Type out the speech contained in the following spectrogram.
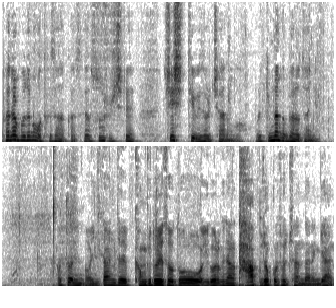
패널분들은 어떻게 생각하세요? 수술실에 CCTV 설치하는 거. 우리 김남근 변호사님. 어떤 어, 일단 이제 경기도에서도 이걸 그냥 다 무조건 설치한다는 게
